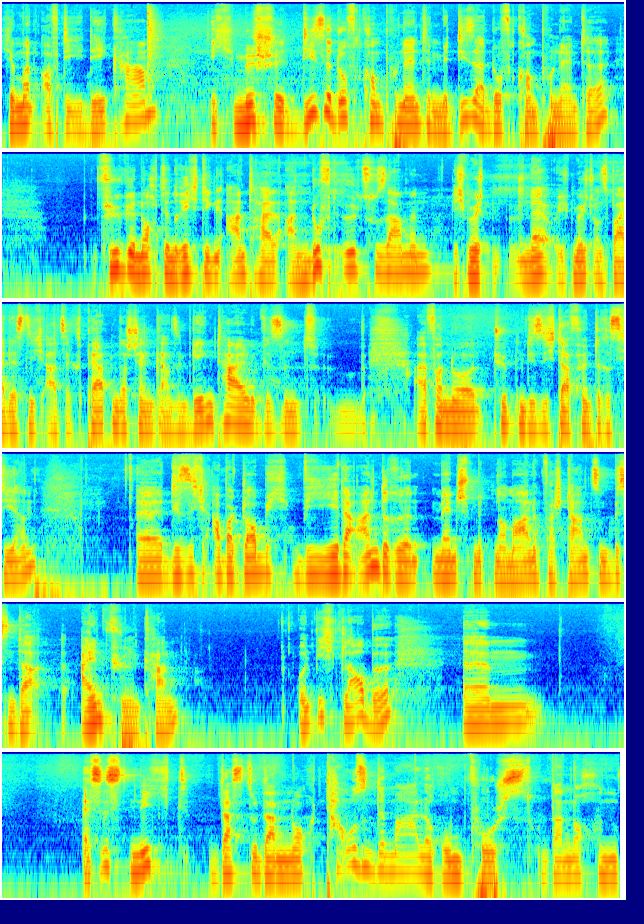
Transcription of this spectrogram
jemand auf die Idee kam, ich mische diese Duftkomponente mit dieser Duftkomponente, füge noch den richtigen Anteil an Duftöl zusammen. Ich möchte, ne, ich möchte uns beide jetzt nicht als Experten darstellen, ganz im Gegenteil. Wir sind einfach nur Typen, die sich dafür interessieren äh, die sich aber, glaube ich, wie jeder andere Mensch mit normalem Verstand so ein bisschen da einfühlen kann. Und ich glaube, ähm, es ist nicht, dass du dann noch tausende Male rumfuschst und dann noch, ein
